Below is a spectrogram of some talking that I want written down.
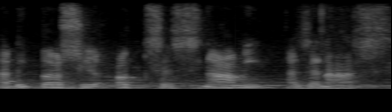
aby prosil Otce s námi a za nás.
